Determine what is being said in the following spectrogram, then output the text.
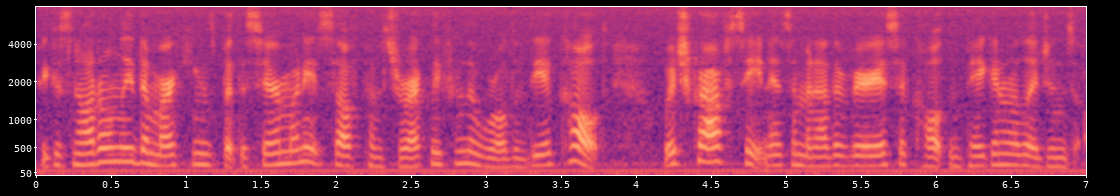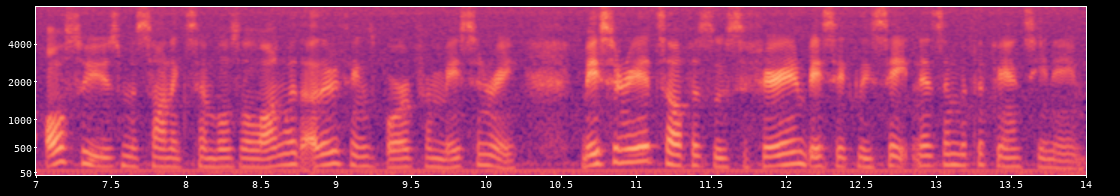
Because not only the markings but the ceremony itself comes directly from the world of the occult. Witchcraft, Satanism, and other various occult and pagan religions also use Masonic symbols along with other things borrowed from Masonry. Masonry itself is Luciferian, basically Satanism with a fancy name.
